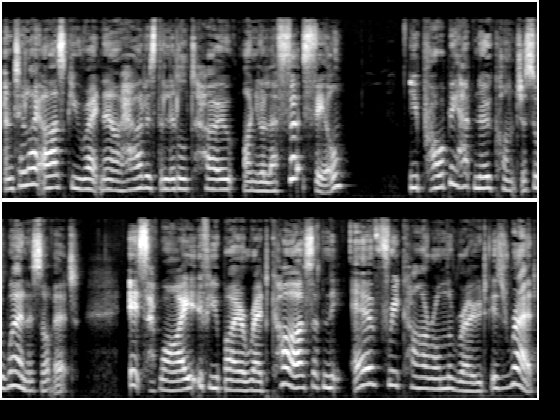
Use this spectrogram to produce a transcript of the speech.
until I ask you right now, how does the little toe on your left foot feel? You probably had no conscious awareness of it. It's why, if you buy a red car, suddenly every car on the road is red,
